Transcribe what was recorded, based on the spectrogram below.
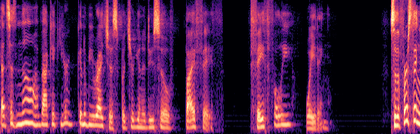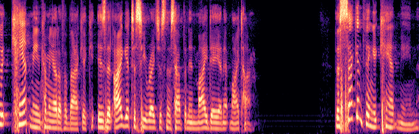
God says, No, Habakkuk, you're going to be righteous, but you're going to do so by faith, faithfully waiting. So, the first thing it can't mean coming out of Habakkuk is that I get to see righteousness happen in my day and at my time. The second thing it can't mean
